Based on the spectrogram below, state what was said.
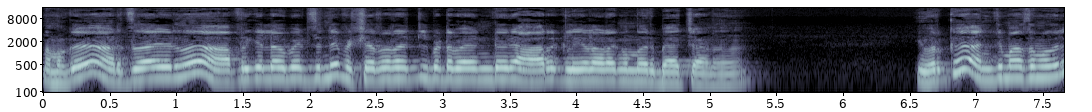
നമുക്ക് അടുത്തതായി വരുന്നത് ആഫ്രിക്കൻ ലവ് ബേഡ്സിന്റെ ഫിഷർ വെറൈറ്റിയിൽപ്പെട്ട ബാൻഡിന്റെ ഒരു ആറ് കിളികൾ അടങ്ങുന്ന ഒരു ബാച്ചാണ് ഇവർക്ക് അഞ്ച് മാസം മുതൽ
